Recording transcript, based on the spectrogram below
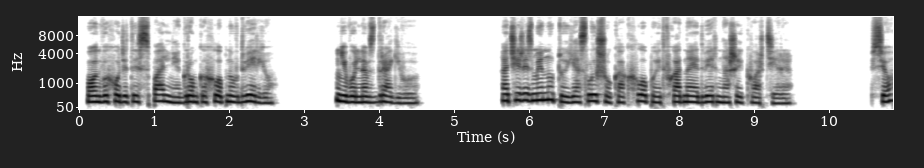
Он выходит из спальни, громко хлопнув дверью. Невольно вздрагиваю. А через минуту я слышу, как хлопает входная дверь нашей квартиры. Все,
